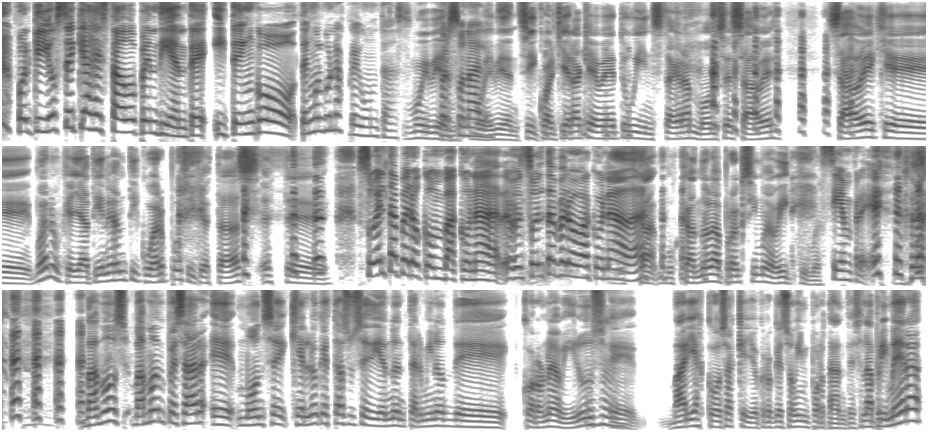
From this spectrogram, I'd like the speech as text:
porque yo sé que has estado pendiente y tengo, tengo algunas preguntas muy bien, personales. Muy bien, sí, cualquiera que ve tu Instagram, Monse, sabe, sabe que, bueno, que ya tienes anticuerpos y que estás... Este, suelta pero con vacunar, suelta pero vacunada. buscando la próxima víctima. Siempre. vamos, vamos a empezar eh, Monse, ¿qué es lo que está sucediendo en términos de coronavirus? Eh, varias cosas que yo creo que son importantes. La primera,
